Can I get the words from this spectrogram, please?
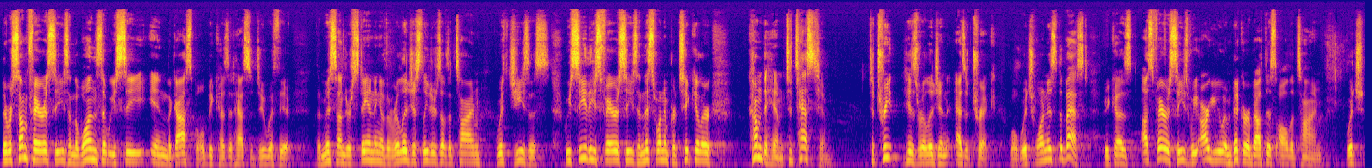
There were some Pharisees, and the ones that we see in the gospel, because it has to do with the, the misunderstanding of the religious leaders of the time with Jesus. We see these Pharisees, and this one in particular, come to him to test him, to treat his religion as a trick. Well, which one is the best? Because us Pharisees, we argue and bicker about this all the time. Which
